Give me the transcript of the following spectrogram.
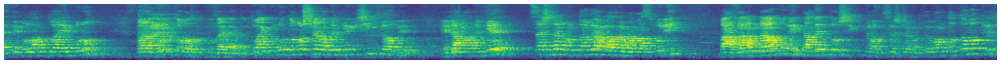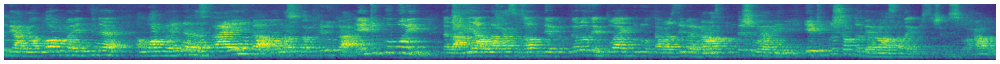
আজকে বললাম দোয়াই কুনুত বড় গুরুত্ব বোঝাই যাবে দোয়াই কুনুত অবশ্যই আমাদেরকে শিখতে হবে। এটা আমাদেরকে চেষ্টা করতে হবে, আমরা যারা নামাজ পড়ি বা যারা না পড়ি, তাদেরকেও শিখতে হবে, চেষ্টা করতে হবে। অন্তত পক্ষে যদি আমি আল্লাহুম্মা ইন্না আল্লাহুম্মা ইন্না নাস্তাঈনুকা ওয়া নাস্তাগফিরুকা এইটুকু পড়ি, তাহলে আমি আল্লাহর কাছে জবাব দিয়ে করতে হলো যে দোয়াই কুনুত আমার জীবনে নামাজ পড়তে সময় আমি এইটুকু শব্দ দিয়ে নামাজ আদায় করতে সুবহানাল্লাহ।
